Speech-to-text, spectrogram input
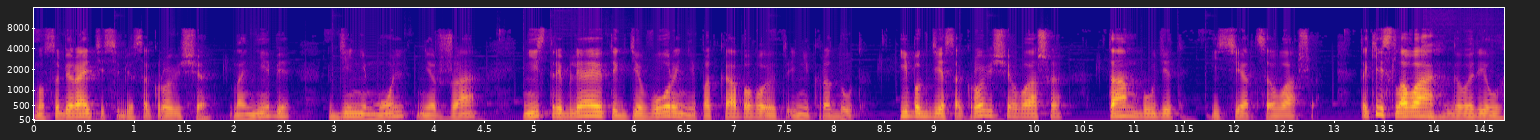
но собирайте себе сокровища на небе, где ни моль, ни ржа не истребляют, и где воры не подкапывают и не крадут. Ибо где сокровище ваше, там будет и сердце ваше». Такие слова говорил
